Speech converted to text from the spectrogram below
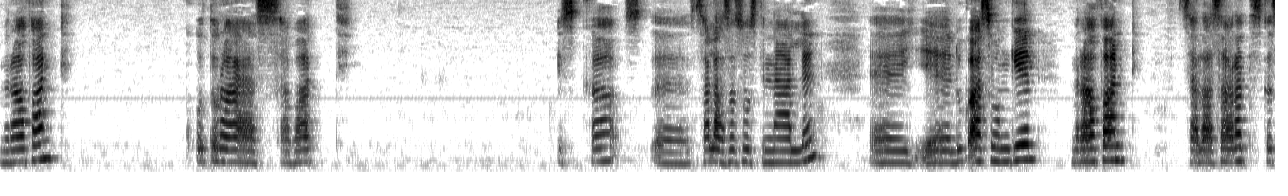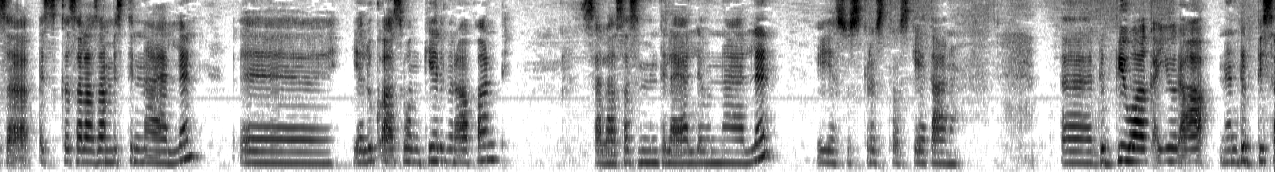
ምዕራፍ አንድ ቁጥር ሀያ ሰባት እስከ ሰላሳ ሶስት እናያለን። የሉቃስ ወንጌል ምዕራፍ አንድ ሰላሳ አራት እስከ ሰላሳ አምስት እናያለን። የሉቃስ ወንጌል ምዕራፍ አንድ ሰላሳ ስምንት ላይ ያለው እናያለን። ኢየሱስ ክርስቶስ ጌታ ነው። ድቢ ዋቀዮዳ ነን ድቢሳ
